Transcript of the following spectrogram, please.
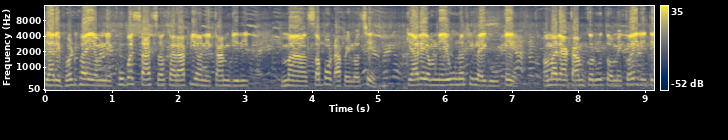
ત્યારે ભટ્ટભાઈ અમને ખૂબ જ સાથ સહકાર આપી અને કામગીરીમાં સપોર્ટ આપેલો છે. ક્યારે અમને એવું નથી લાગ્યું કે અમારે આ કામ કરવું તો અમે કઈ રીતે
